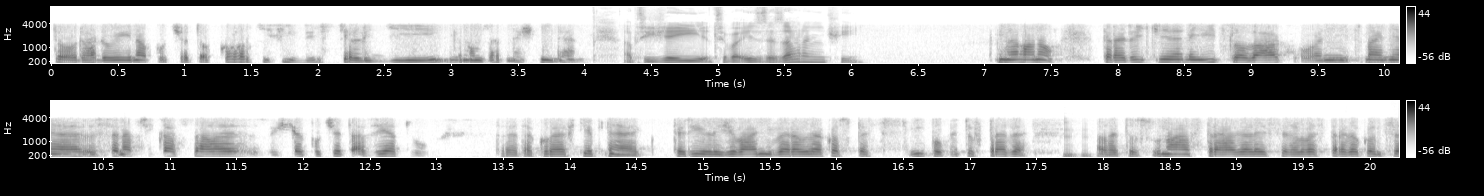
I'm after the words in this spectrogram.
to odhadují na počet okolo 1200 lidí jenom za dnešní den. A přijíždějí třeba i ze zahraničí? No ano, tradičně nejvíc Slováků, nicméně se například stále zvyšuje počet Aziatů. To je takové vtipné, kteří lyžování berou jako zpestření pobytu v Praze. Mm-hmm. Ale to u nás strávili Silvestra dokonce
